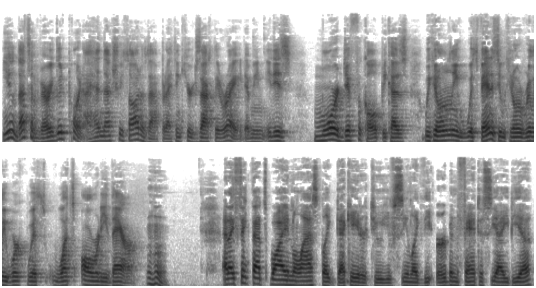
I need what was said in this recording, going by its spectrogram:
You know, that's a very good point. I hadn't actually thought of that, but I think you're exactly right. I mean, it is more difficult because we can only, with fantasy, we can only really work with what's already there. And I think that's why in the last like decade or two you've seen like the urban fantasy idea.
